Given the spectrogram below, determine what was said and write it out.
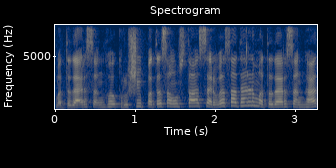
मतदारसंघ कृषी पतसंस्था सर्वसाधारण मतदारसंघात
